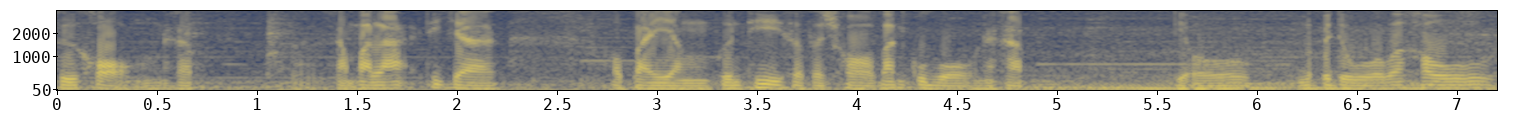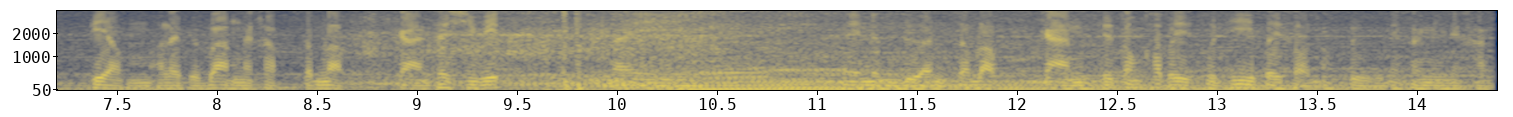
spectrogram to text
ซื้อของนะครับสัมภาระที่จะเอาไปยังพื้นที่สสชบ้านกูโบนะครับ เดี๋ยวเราไปดูว่าเขาเตรียมอะไรไปบ้างนะครับสำหรับการใช้ชีวิตในในหนึ่งเดือนสำหรับการที่ต้องเข้าไปพื้นที่ไปสอนหนังสือในครั้งนี้นะครับ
